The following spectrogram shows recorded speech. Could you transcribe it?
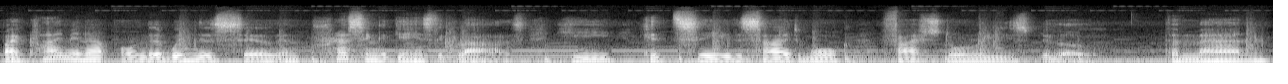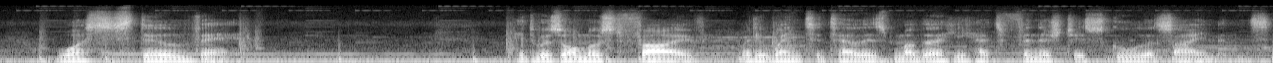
By climbing up on the window sill and pressing against the glass, he could see the sidewalk five stories below. The man was still there. It was almost five when he went to tell his mother he had finished his school assignments.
